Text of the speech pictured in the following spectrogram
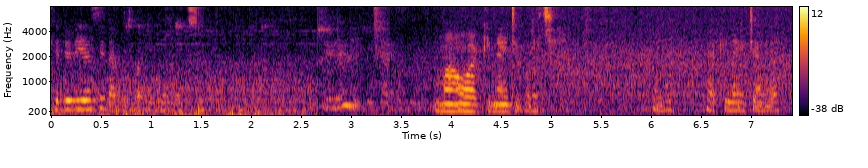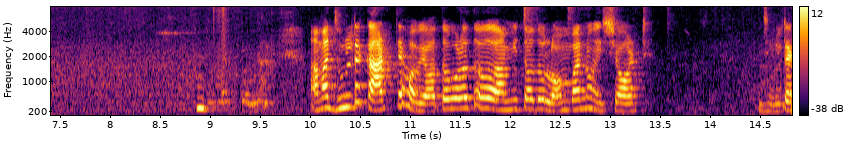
খেতে দিয়ে আসি তারপর বাকিগুলো করছি। মাও একই নাইটি করেছে। একই নাইটি আমরা আমার ঝুলটা কাটতে হবে, অত বড় তো আমি তো অত লম্বা নই শর্ট ঝুলটা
